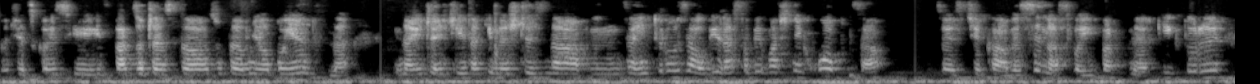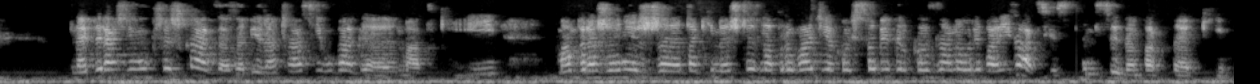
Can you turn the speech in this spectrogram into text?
To dziecko jest jej bardzo często zupełnie obojętne. Najczęściej taki mężczyzna mm, za intruza ubiera sobie właśnie chłopca, co jest ciekawe, syna swojej partnerki, który najwyraźniej mu przeszkadza, zabiera czas i uwagę matki. I mam wrażenie, że taki mężczyzna prowadzi jakoś sobie tylko znaną rywalizację z tym synem partnerki.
